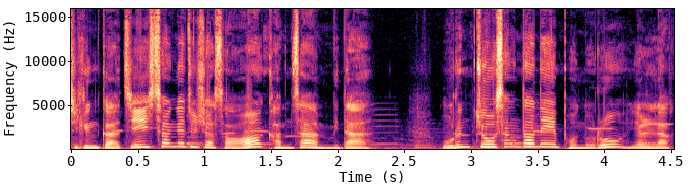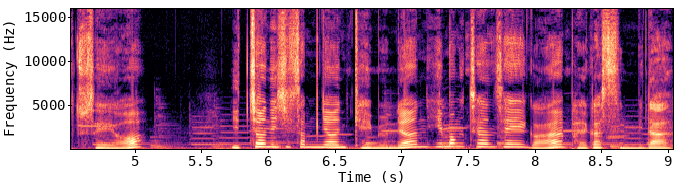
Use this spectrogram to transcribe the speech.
지금까지 시청해주셔서 감사합니다. 오른쪽 상단의 번호로 연락주세요. 2023년 개묘년 희망찬 새해가 밝았습니다.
